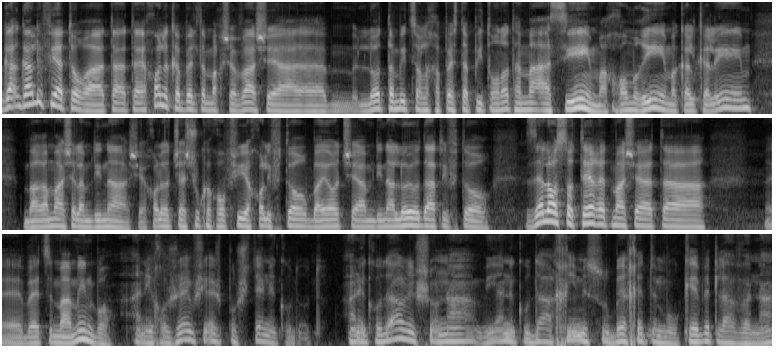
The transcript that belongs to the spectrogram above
גם, גם לפי התורה, אתה, אתה יכול לקבל את המחשבה שלא תמיד צריך לחפש את הפתרונות המעשיים, החומריים, הכלכליים, ברמה של המדינה, שיכול להיות שהשוק החופשי יכול לפתור בעיות שהמדינה לא יודעת לפתור. זה לא סותר את מה שאתה אה, בעצם מאמין בו. אני חושב שיש פה שתי נקודות. הנקודה הראשונה, והיא הנקודה הכי מסובכת ומורכבת להבנה,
